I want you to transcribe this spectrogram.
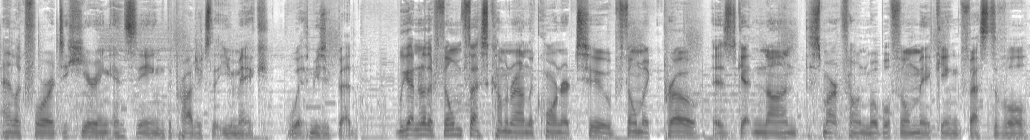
and I look forward to hearing and seeing the projects that you make with MusicBed. We got another film fest coming around the corner too. Filmic Pro is getting on the smartphone mobile filmmaking festival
